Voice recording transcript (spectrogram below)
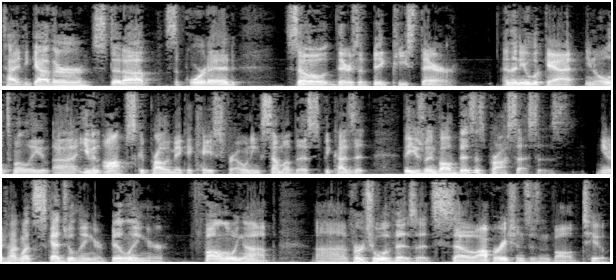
tied together, stood up, supported. So there's a big piece there. And then you look at, you know, ultimately, uh, even ops could probably make a case for owning some of this because it they usually involve business processes. you know talking about scheduling or billing or following up, uh, virtual visits. So operations is involved too.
